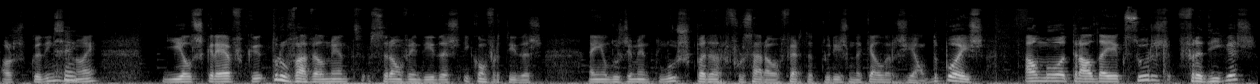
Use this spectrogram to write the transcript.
aos bocadinhos, Sim. não é? E ele escreve que provavelmente serão vendidas e convertidas em alojamento de luxo para reforçar a oferta de turismo naquela região. Depois há uma outra aldeia que surge, Fradigas,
